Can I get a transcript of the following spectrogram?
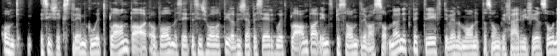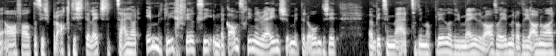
Und es ist extrem gut planbar, obwohl man sieht, es ist volatil, aber es ist eben sehr gut planbar, insbesondere was so die Monate betrifft, in welchem Monat das ungefähr wie viel Sonne anfällt. Das ist praktisch in den letzten zehn Jahren immer gleich viel gewesen, in einem ganz kleinen Range mit der Unterschied, ob jetzt im März oder im April oder im Mai oder was auch immer, oder Januar,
